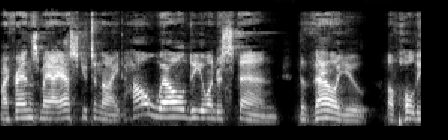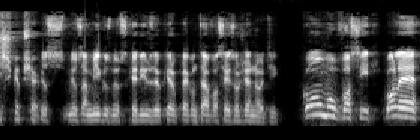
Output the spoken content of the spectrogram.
My friends, may I ask you tonight, how well do you understand the value of Holy Scripture? Meus, meus amigos, meus queridos, eu quero perguntar a vocês hoje à noite. Como você, qual é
